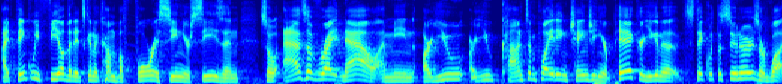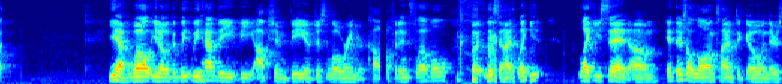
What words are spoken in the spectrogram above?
I think we feel that it's going to come before his senior season. So as of right now, I mean, are you are you contemplating changing your pick? Are you going to stick with the Sooners or what? Yeah, well, you know, we, we have the the option B of just lowering your confidence level. But listen, I like you like you said, um, it, there's a long time to go, and there's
